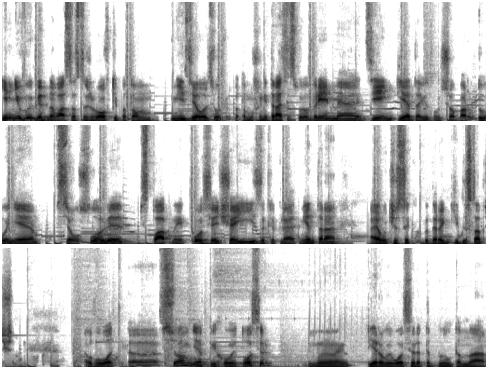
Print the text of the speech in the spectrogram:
им невыгодно вас со стажировки потом не делать офер, потому что не тратят свое время, деньги, дают вам все оборудование, все условия, бесплатные кофе, чаи, закрепляют ментора, а его часы как бы дорогие достаточно. Вот, э, все, мне приходит офер. Э, первый офер это был там на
